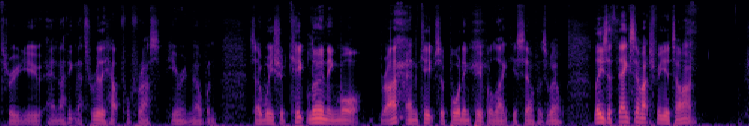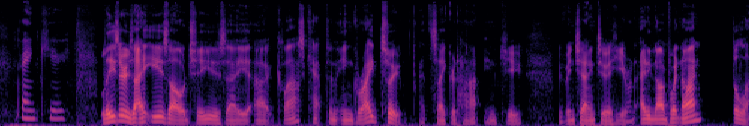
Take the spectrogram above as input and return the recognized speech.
through you. And I think that's really helpful for us here in Melbourne. So we should keep learning more, right? And keep supporting people like yourself as well. Leza, thanks so much for your time. Thank you. Leza is eight years old. She is a uh, class captain in grade two at Sacred Heart in Kew. We've been chatting to her here on 89.9 The Light.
